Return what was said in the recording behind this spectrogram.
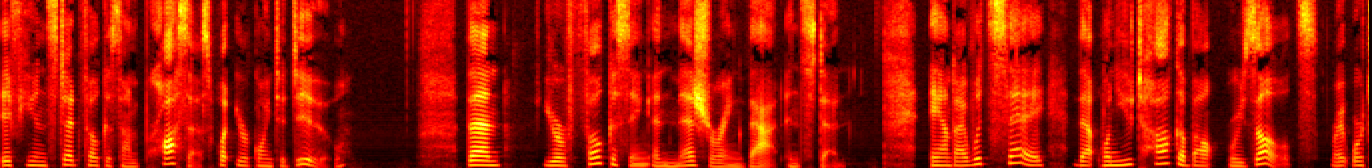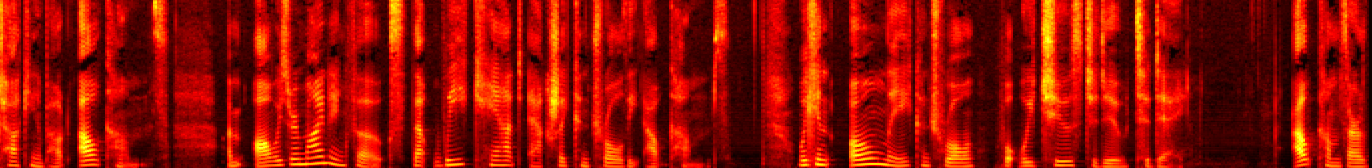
if you instead focus on process, what you're going to do, then you're focusing and measuring that instead. And I would say that when you talk about results, right, we're talking about outcomes. I'm always reminding folks that we can't actually control the outcomes. We can only control what we choose to do today. Outcomes are,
